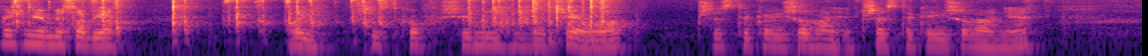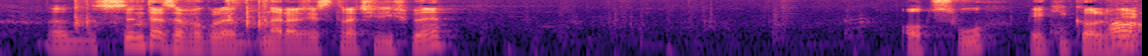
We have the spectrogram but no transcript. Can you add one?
Weźmiemy sobie... Oj, wszystko się mi zacięło. Przez te kajszowanie. Przez te kajszowanie. No, Syntezę w ogóle na razie straciliśmy. Odsłuch O, jakikolwiek.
